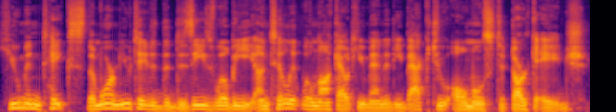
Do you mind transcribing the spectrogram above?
human takes, the more mutated the disease will be until it will knock out humanity back to almost dark age.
